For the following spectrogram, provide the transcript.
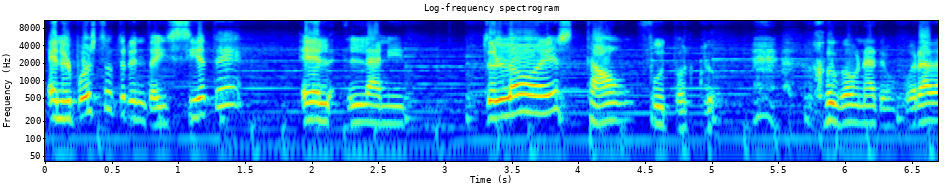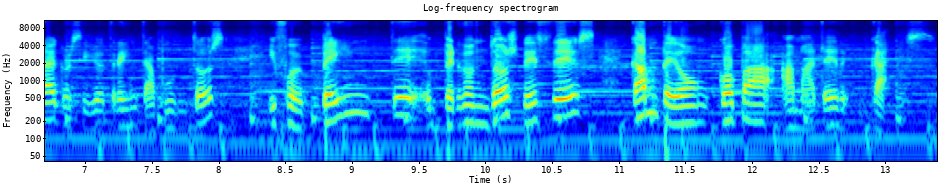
En el puesto 37, el Lanidloes Town Football Club. Jugó una temporada, consiguió 30 puntos y fue 20, perdón, dos veces campeón Copa Amateur Gales.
